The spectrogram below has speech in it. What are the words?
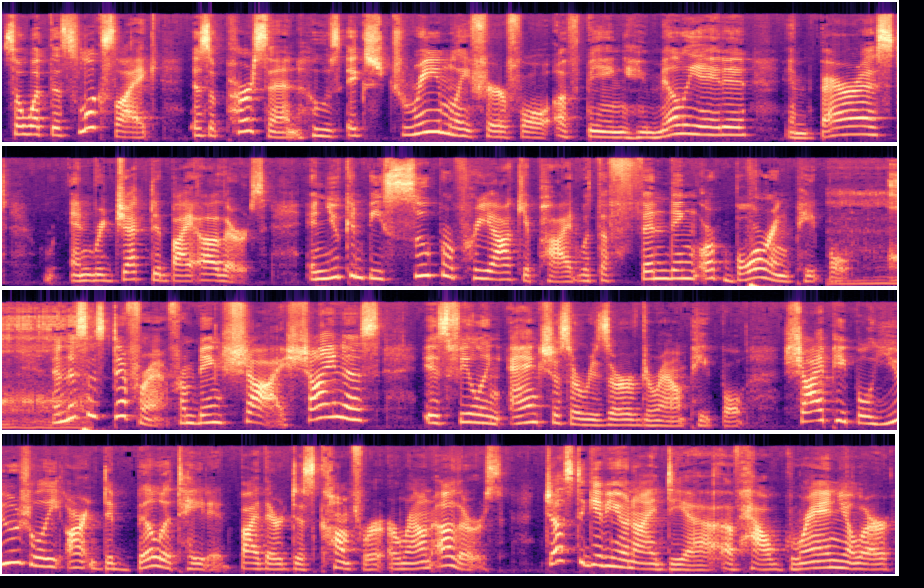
So, what this looks like is a person who's extremely fearful of being humiliated, embarrassed, and rejected by others. And you can be super preoccupied with offending or boring people. And this is different from being shy. Shyness is feeling anxious or reserved around people. Shy people usually aren't debilitated by their discomfort around others. Just to give you an idea of how granular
